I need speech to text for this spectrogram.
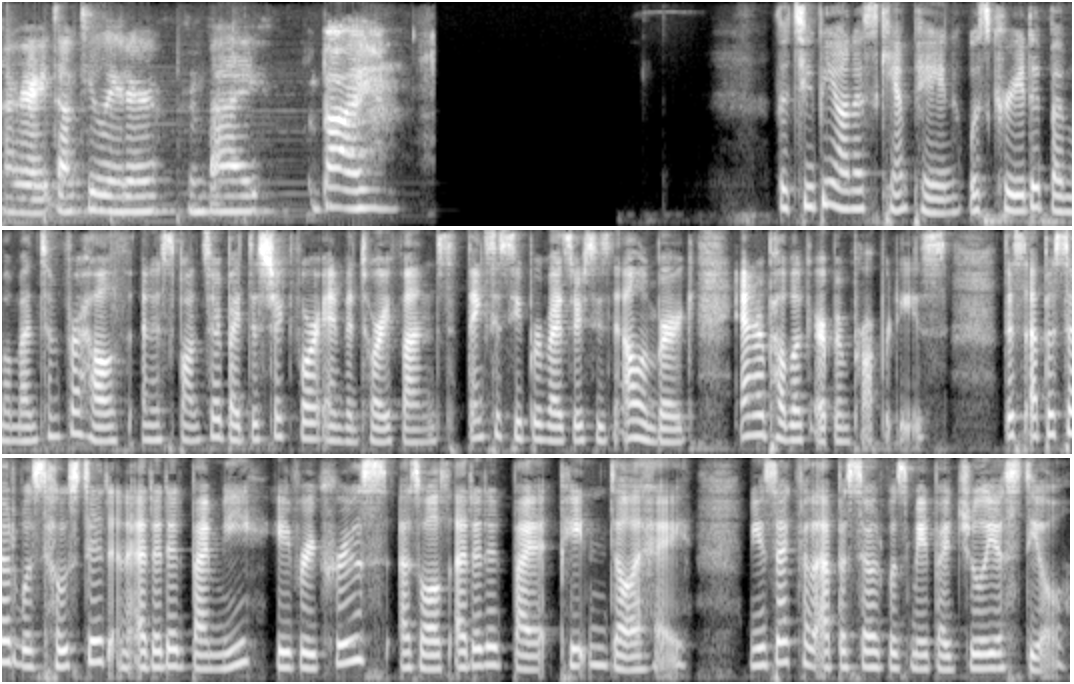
All right. Talk to you later. Bye. Bye. The To Be Honest campaign was created by Momentum for Health and is sponsored by District 4 Inventory Funds, thanks to Supervisor Susan Ellenberg and Republic Urban Properties. This episode was hosted and edited by me, Avery Cruz, as well as edited by Peyton Dillahay. Music for the episode was made by Julia Steele.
